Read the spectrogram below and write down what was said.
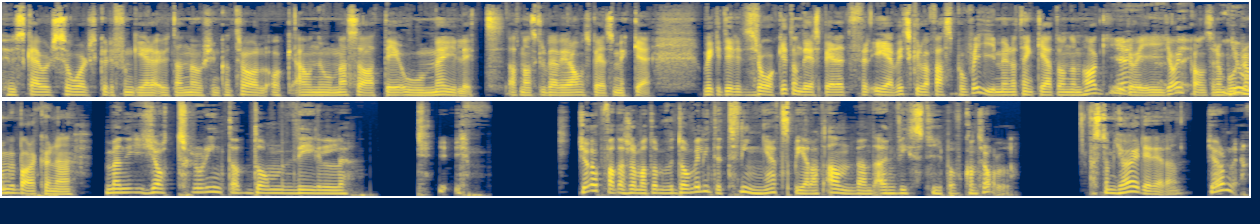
hur Skyward Sword skulle fungera utan motion control och Aonuma sa att det är omöjligt att man skulle behöva göra om spelet så mycket. Vilket är lite tråkigt om det spelet för evigt skulle vara fast på Wii men då tänker jag att om de har gyro i Joy-Con så då borde jo, de väl bara kunna... Men jag tror inte att de vill... Jag uppfattar som att de, de vill inte tvinga ett spel att använda en viss typ av kontroll. Fast de gör ju det redan. Gör de det?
